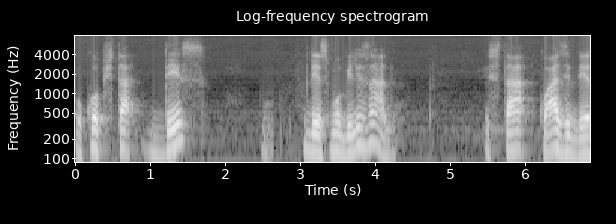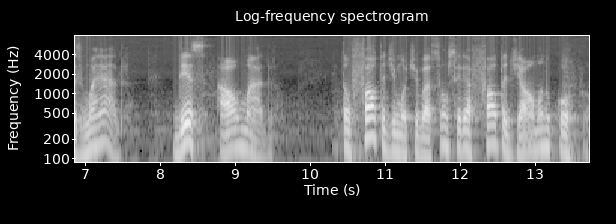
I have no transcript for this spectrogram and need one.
o corpo está des, desmobilizado, está quase desmaiado, desalmado. Então, falta de motivação seria falta de alma no corpo.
